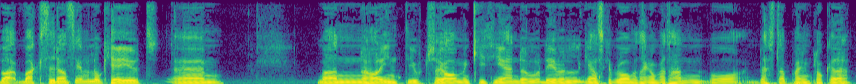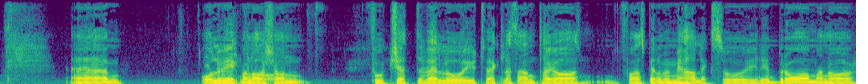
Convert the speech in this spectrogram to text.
ba backsidan ser väl okej okay ut. Um, man har inte gjort sig av med Keith Yandel och det är väl ganska bra med tanke på att han var bästa poängplockare. Um, Oliver Ekman Larsson fortsätter väl att utvecklas antar jag. Får han spela med Mihalek så är det bra. Man har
